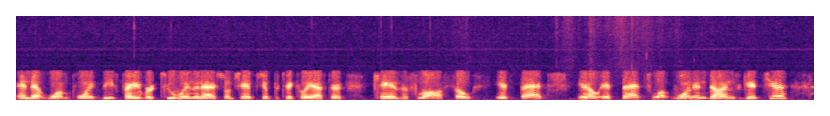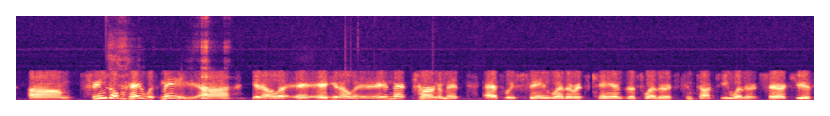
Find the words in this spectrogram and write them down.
and at one point the favorite to win the national championship, particularly after Kansas lost. So if that's you know if that's what one and duns get you, um, seems okay with me. Uh, you know, it, it, you know, in that tournament, as we've seen, whether it's Kansas, whether it's Kentucky, whether it's Syracuse,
